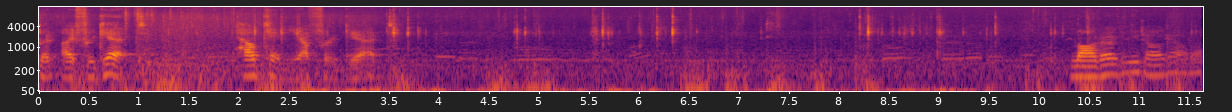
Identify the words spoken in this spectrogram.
But I forget. How can you forget? La da dee da da da.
